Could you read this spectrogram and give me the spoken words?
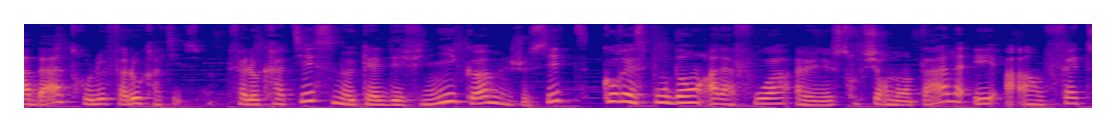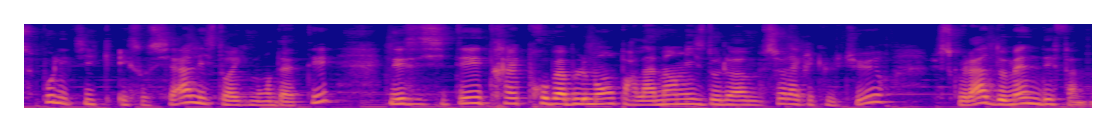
abattre le phallocratisme. Phallocratisme qu'elle définit comme, je cite, correspondant à la fois à une structure mentale et à un fait politique et social historiquement daté, nécessité très probablement par la mainmise de l'homme sur l'agriculture, jusque-là domaine des femmes.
